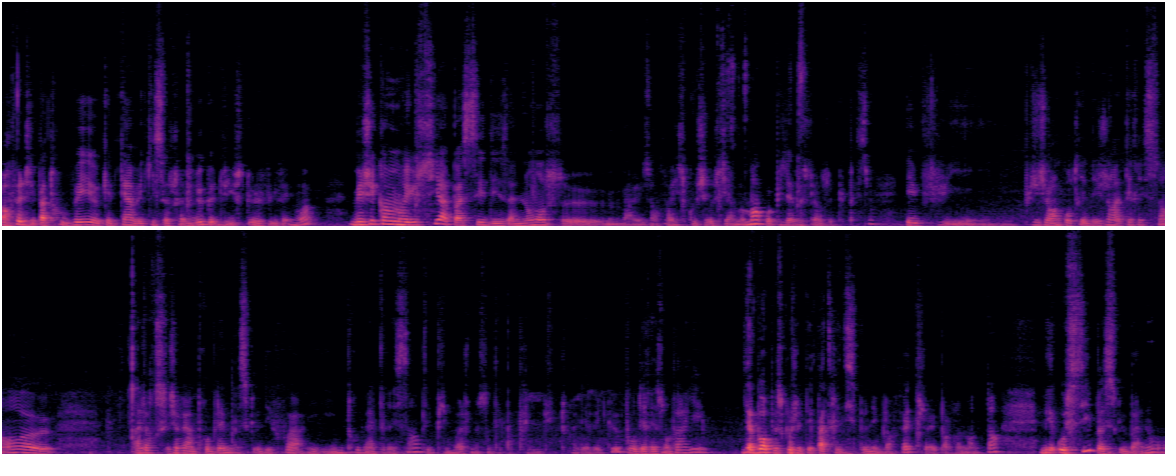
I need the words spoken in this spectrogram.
en fait, j'ai pas trouvé quelqu'un avec qui ce serait mieux que de vivre ce que je vivais moi. Mais j'ai quand même réussi à passer des annonces. euh, bah, les enfants, ils se couchaient aussi un moment, quoi, puis ils avaient leurs occupations. Et puis, puis j'ai rencontré des gens intéressants. euh, alors j'avais un problème parce que des fois, ils me trouvaient intéressante et puis moi, je me sentais pas prête du tout aller avec eux pour des raisons variées. D'abord parce que je n'étais pas très disponible en fait, je n'avais pas vraiment de temps, mais aussi parce que, bah non.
